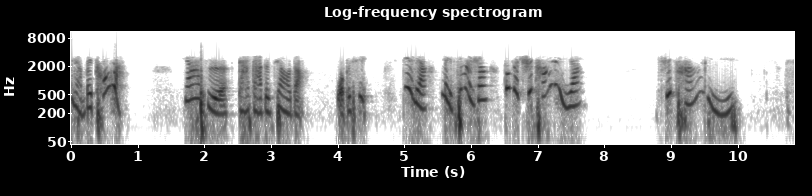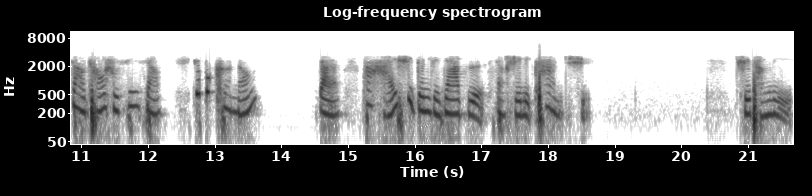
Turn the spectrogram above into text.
月亮被偷了！”鸭子嘎嘎的叫道：“我不信，月亮每天晚上都在池塘里呀！”池塘里，小巢鼠心想：“这不可能。”但它还是跟着鸭子向水里看去。池塘里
